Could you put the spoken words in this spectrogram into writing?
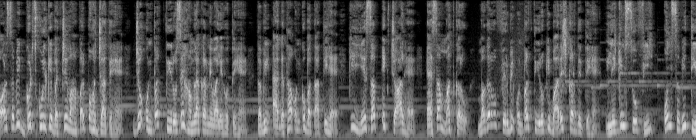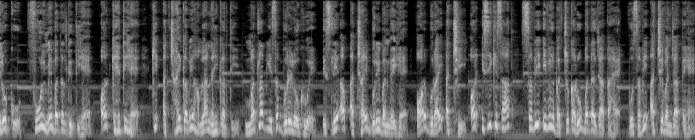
और सभी गुड स्कूल के बच्चे वहाँ पर पहुँच जाते हैं, जो उन पर तीरों से हमला करने वाले होते हैं। तभी एगथा उनको बताती है कि ये सब एक चाल है, ऐसा मत करो, मगर वो फिर भी उन पर तीरों की बारिश कर देते हैं। लेकिन सोफी उन सभी तीरों को फूल में बदल देती है और कहती है कि अच्छाई कभी हमला नहीं करती। मतलब ये सब बुरे लोग हुए, इसलिए अब अच्छाई बुरी बन गई है और बुराई अच्छी। और इसी के साथ सभी इविल बच्चों का रूप बदल जाता है। वो सभी अच्छे बन जाते हैं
